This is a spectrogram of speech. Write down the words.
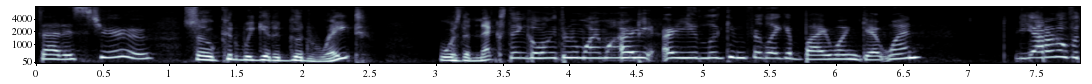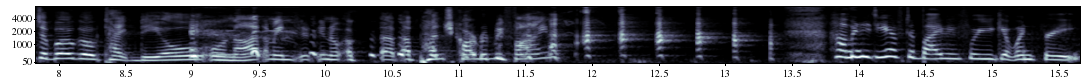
That is true. So, could we get a good rate? Was the next thing going through my mind? Are you are you looking for like a buy one get one? yeah, I don't know if it's a BOGO type deal or not. I mean, you know, a, a, punch card would be fine. How many do you have to buy before you get one free?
